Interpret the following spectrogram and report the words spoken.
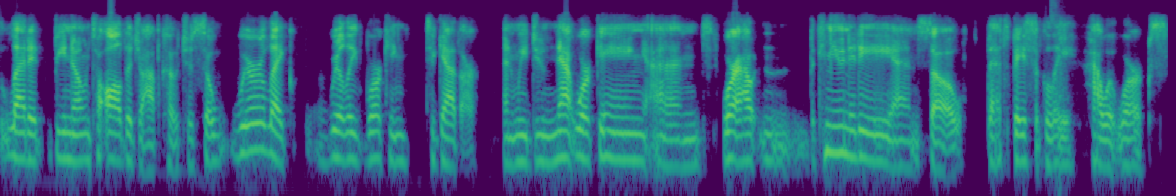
let it be known to all the job coaches. So we're like really working together and we do networking and we're out in the community and so that's basically how it works.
